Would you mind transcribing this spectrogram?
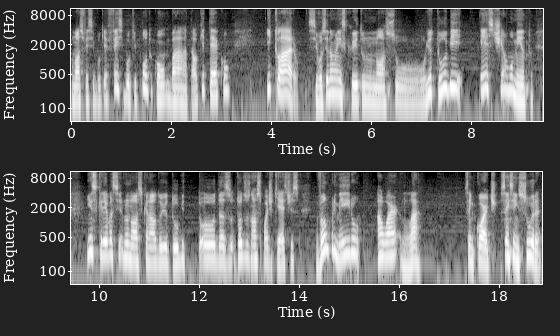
O nosso Facebook é facebook.com.br Talkteco. E claro, se você não é inscrito no nosso YouTube, este é o momento. Inscreva-se no nosso canal do YouTube. Todas, todos os nossos podcasts vão primeiro ao ar lá. Sem corte, sem censura,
